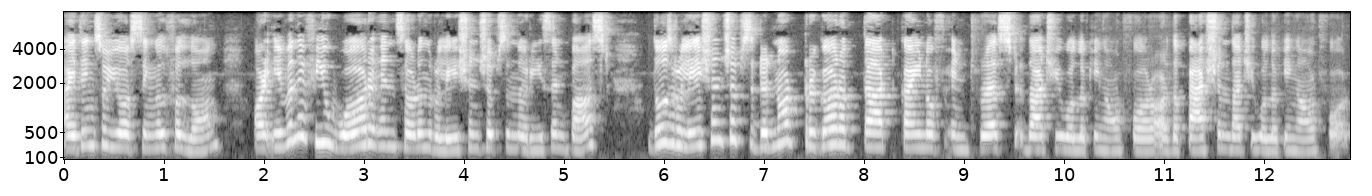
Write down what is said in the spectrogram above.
I think so. You're single for long, or even if you were in certain relationships in the recent past, those relationships did not trigger that kind of interest that you were looking out for or the passion that you were looking out for.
